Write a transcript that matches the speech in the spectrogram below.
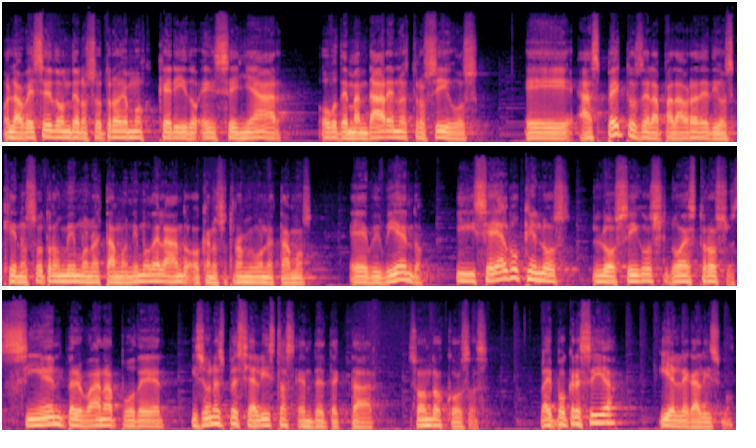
o las veces donde nosotros hemos querido enseñar o demandar en nuestros hijos eh, aspectos de la palabra de Dios que nosotros mismos no estamos ni modelando o que nosotros mismos no estamos eh, viviendo. Y si hay algo que los, los hijos nuestros siempre van a poder y son especialistas en detectar, son dos cosas. La hipocresía y el legalismo.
